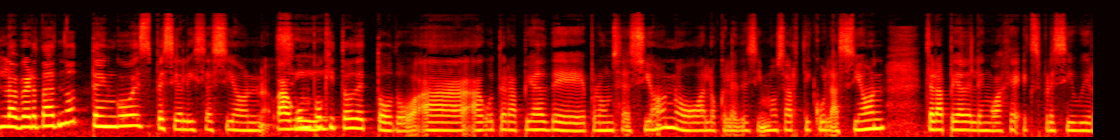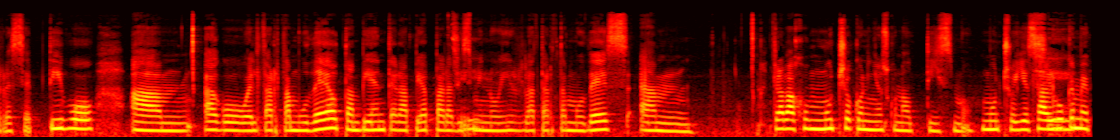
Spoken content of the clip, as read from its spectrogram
la verdad no tengo especialización, hago un poquito de todo, hago terapia de pronunciación o a lo que le decimos articulación, terapia de lenguaje expresivo y receptivo, hago el tartamudeo también, terapia para disminuir la tartamudez trabajo mucho con niños con autismo, mucho, y es algo que me,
